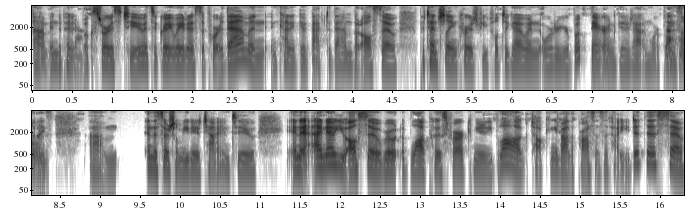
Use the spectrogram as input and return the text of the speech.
um, independent yes. bookstores too. It's a great way to support them and, and kind of give back to them, but also potentially encourage people to go and order your book there and get it out in more places. Um, and the social media tie in too. And I know you also wrote a blog post for our community blog talking about the process of how you did this. So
